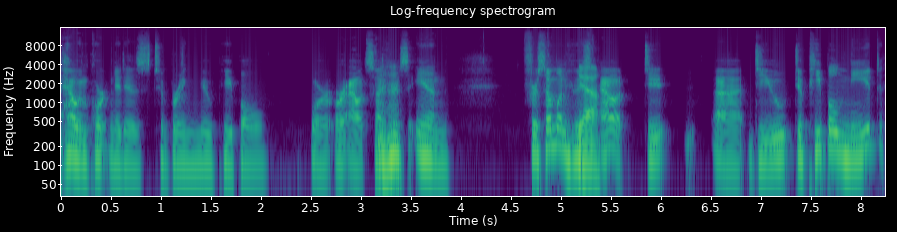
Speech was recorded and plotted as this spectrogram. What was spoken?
how important it is to bring new people or or outsiders in. For someone who's Yeah. out, do uh, do you do people need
